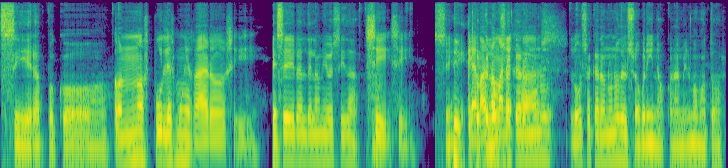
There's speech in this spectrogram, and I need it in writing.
Sí, era un poco... Con unos puzzles muy raros y... ¿Ese era el de la universidad? Sí, sí. Sí, que además no luego, sacaron uno, luego sacaron uno del sobrino con el mismo motor.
